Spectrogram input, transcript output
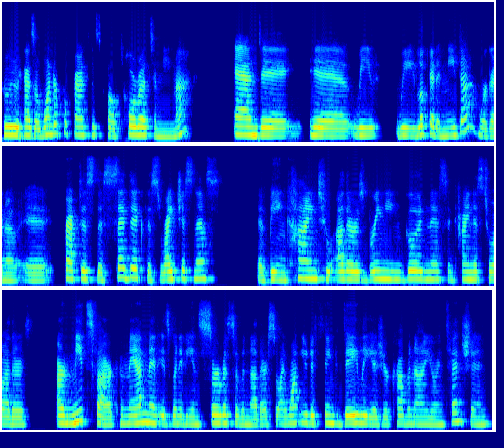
who has a wonderful practice called Torah Tamima. And uh, uh, we we look at a midah. We're going to uh, practice this tzedek, this righteousness of being kind to others, bringing goodness and kindness to others. Our mitzvah, our commandment, is going to be in service of another. So I want you to think daily as your kavanah, your intention.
